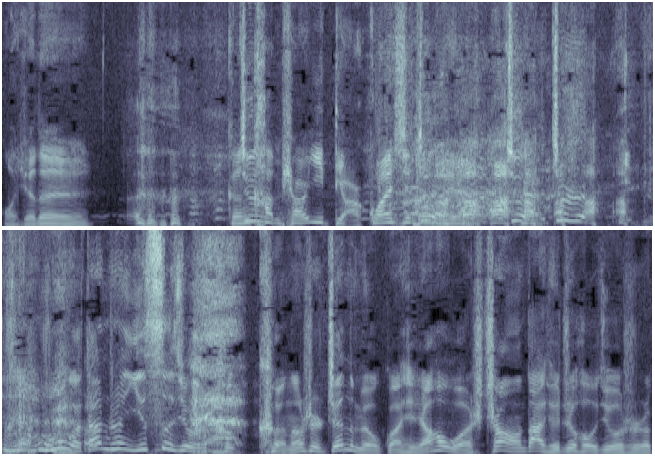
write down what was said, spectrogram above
我觉得 跟就看片儿一点儿关系都没有。就就是如果单纯一次就是可可能是真的没有关系。然后我上了大学之后就是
